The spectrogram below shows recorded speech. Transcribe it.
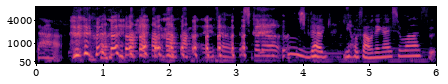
た。え じゃあ私から、うん、私じゃあ美穂さんお願いします。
